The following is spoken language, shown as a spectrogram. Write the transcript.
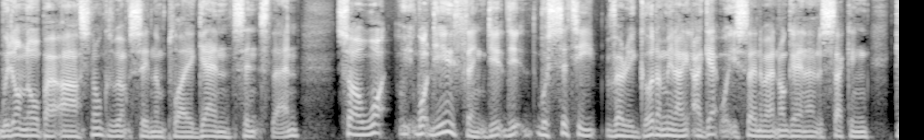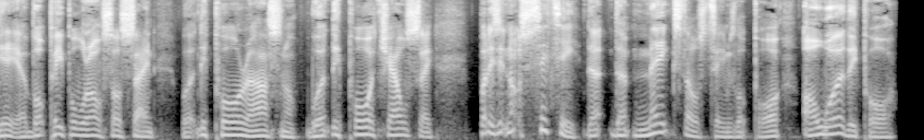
We don't know about Arsenal because we haven't seen them play again since then. So what what do you think? Do you, do was City very good? I mean, I, I get what you're saying about not getting out of second gear, but people were also saying, weren't they poor Arsenal? Weren't they poor Chelsea? But is it not City that, that makes those teams look poor, or were they poor?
